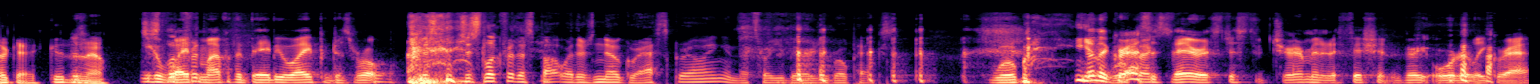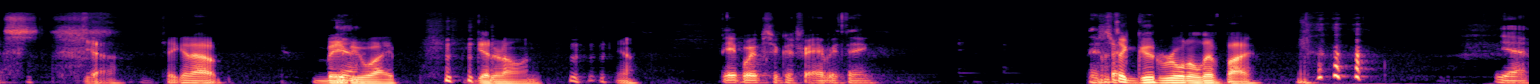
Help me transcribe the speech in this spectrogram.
okay, good to know. You can wipe for them up with a baby wipe and just roll. just, just look for the spot where there's no grass growing, and that's where you buried your Wopex. Whoop. no, yeah, the grass Whoop is there. It's just German and efficient, and very orderly grass. Yeah, take it out, baby Yeah. wipe, get it on. Yeah, Baby wipes are good for everything. There's that's a good rule to live by. yeah.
